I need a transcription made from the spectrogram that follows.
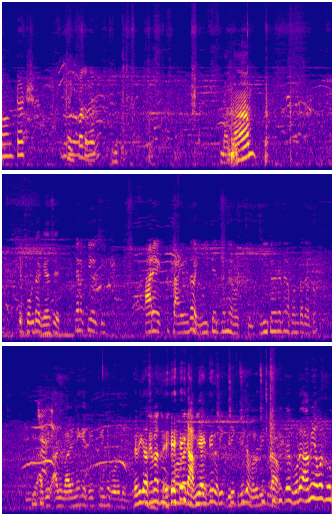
কাউন্টার মামাম। এই ফোনটা গেছে। কেন কি হয়েছে? আরে একটু টাইম দাও হিটের জন্য হচ্ছে। হিট হয়ে গেছে না ফোনটা দেখো। আজ আজ বাড়ি নিয়ে গিয়ে ডিপ ফ্রিজে ভরে দেবো। এদিকে আমি একদিন চিক ফ্রিজে ভরে দিচ্ছিলাম ভরে আমি আমার ফোন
